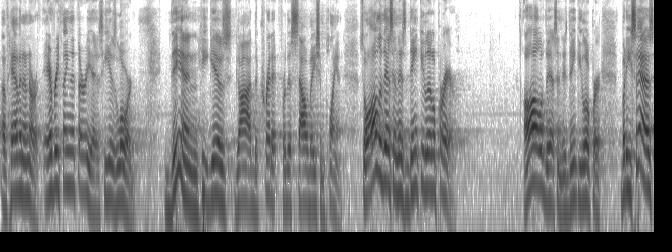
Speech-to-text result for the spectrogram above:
of heaven and earth. Everything that there is, he is Lord. Then he gives God the credit for this salvation plan. So, all of this in this dinky little prayer. All of this in this dinky little prayer. But he says,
